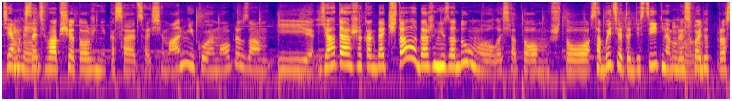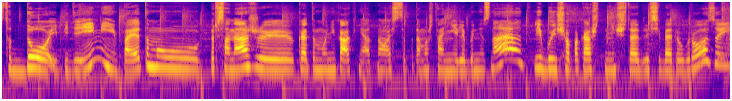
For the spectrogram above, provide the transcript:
тема, Мгм. кстати, вообще тоже не касается Асиман никоим образом. И я даже, когда читала, даже не задумывалась о том, что события это действительно Мгм. происходят просто до эпидемии, поэтому персонажи к этому никак не относятся, потому что они либо не знают, либо еще пока что не считают для себя это угрозой.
